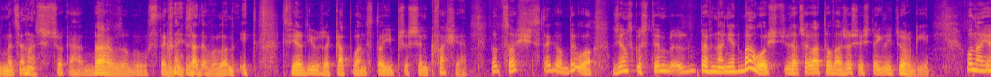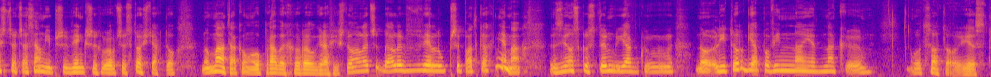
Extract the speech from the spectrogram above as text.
mecenas Szczuka bardzo był z tego niezadowolony i twierdził, że kapłan stoi przy szynkwasie. No coś z tego było. W związku z tym y, pewna niedbałość zaczęła towarzyszyć tej liturgii. Ona jeszcze czasami przy większych uroczystościach to no, ma taką oprawę choreograficzną, ale, ale w wielu przypadkach nie ma. W związku z tym, jak no, liturgia powinna jednak. Bo co to jest?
